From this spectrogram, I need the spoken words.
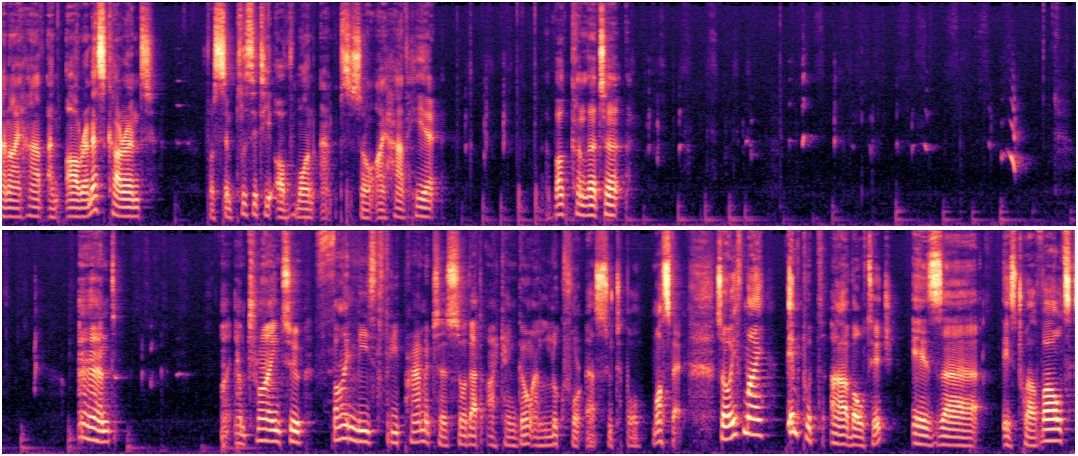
and I have an RMS current for simplicity of 1 amps. So I have here a buck converter and I am trying to find these three parameters so that I can go and look for a suitable MOSFET. So if my input uh, voltage is, uh, is 12 volts,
